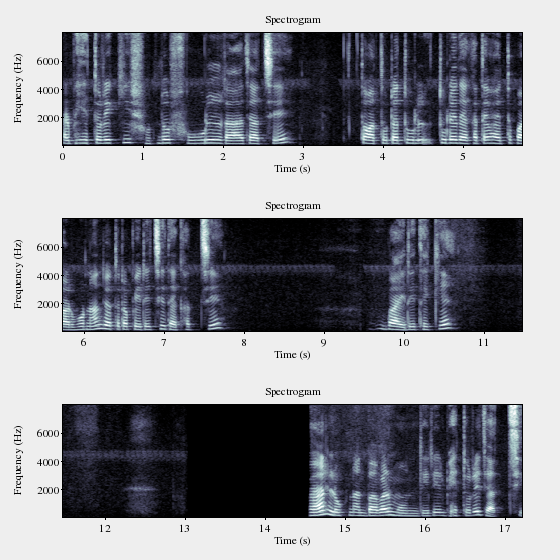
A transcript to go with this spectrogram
আর ভেতরে কি সুন্দর ফুল গাছ আছে। তো অতটা তুল, তুলে দেখাতে হয়তো পারব না, যতটা পেরেছি দেখাচ্ছি। বাইরে থেকে। এবার লোকনাথ বাবার মন্দিরের ভেতরে যাচ্ছি।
